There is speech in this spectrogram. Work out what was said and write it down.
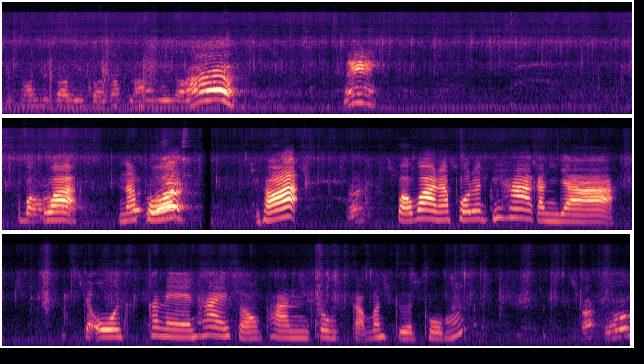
หยุดก่อนหยุดก่อนหยุดก่อนครับล้างมือก่อนอ้าวนี่เขาบอกว่านะโพสต์เพราะบอกว่านะโพสต์วันที่ห้ากันยา จะโอน คะแนนให้สองพันตรงกับวันเกิดผม ครับผม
